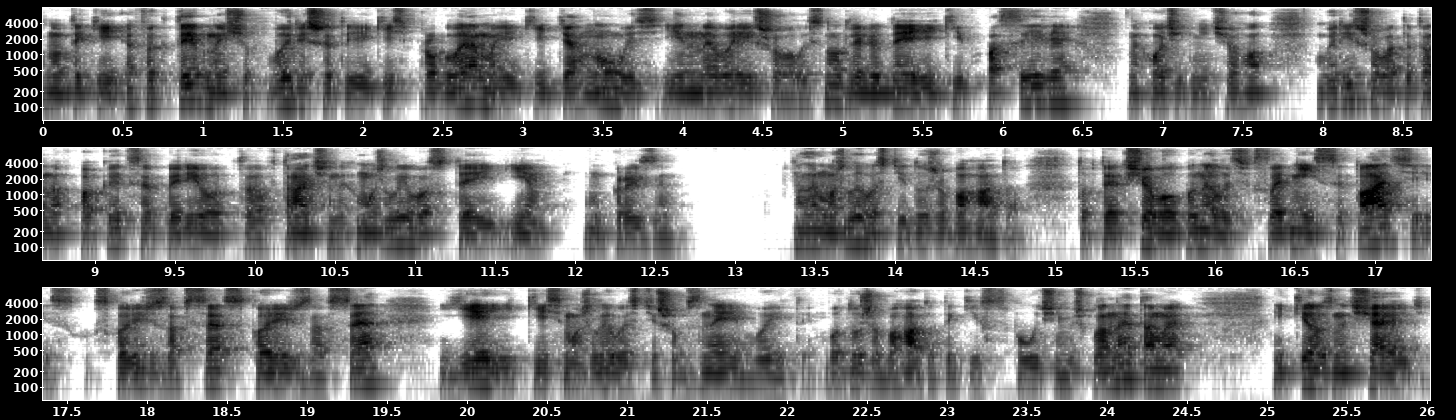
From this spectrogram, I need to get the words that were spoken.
ну, такий ефективний, щоб вирішити якісь проблеми, які тягнулись і не вирішувались. Ну, для людей, які в пасиві не хочуть нічого вирішувати, то навпаки, це період е, втрачених можливостей і ну, кризи. Але можливостей дуже багато. Тобто, якщо ви опинились в складній ситуації, скоріш за все, скоріш за все, є якісь можливості, щоб з неї вийти. Бо дуже багато таких сполучень між планетами, які означають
